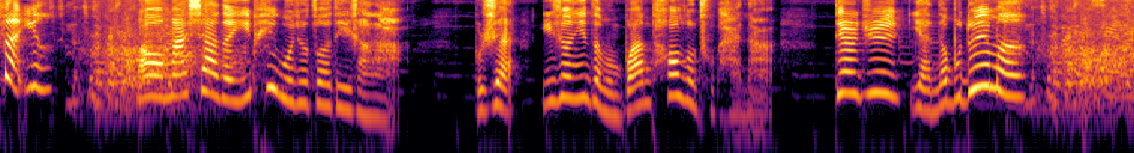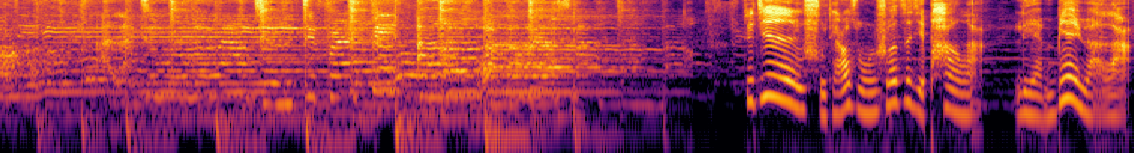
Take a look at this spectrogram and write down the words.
反应，把我妈吓得一屁股就坐地上了。不是医生，你怎么不按套路出牌呢？电视剧演的不对吗？最近薯条总是说自己胖了，脸变圆了，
